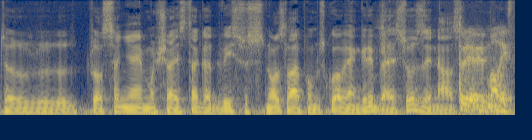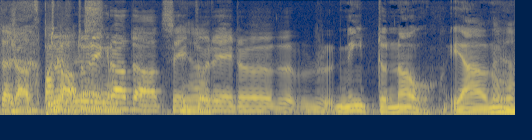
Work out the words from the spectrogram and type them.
to saņēmušais tagad visus noslēpumus, ko vien gribēs uzzināt. Tur ir, liekas, dažādas pakāpes. Tur, tur ir gradācija, jā. tur ir uh, need to know, jā, nu, jā.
